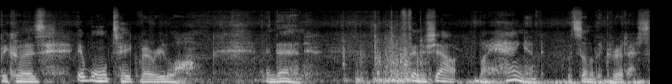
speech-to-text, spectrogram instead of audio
because it won't take very long. And then finish out by hanging with some of the critters.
